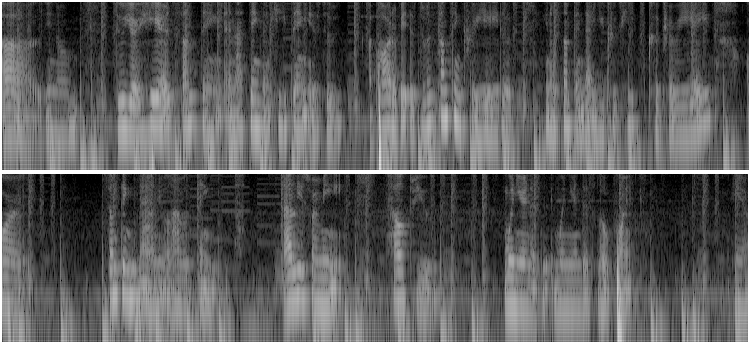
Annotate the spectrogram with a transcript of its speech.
uh, you know, do your hair, something. And I think the key thing is to, a part of it is doing something creative you know, something that you could could create or something manual. I would think, at least for me, help you when you're in a, when you're in this low point. Yeah.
